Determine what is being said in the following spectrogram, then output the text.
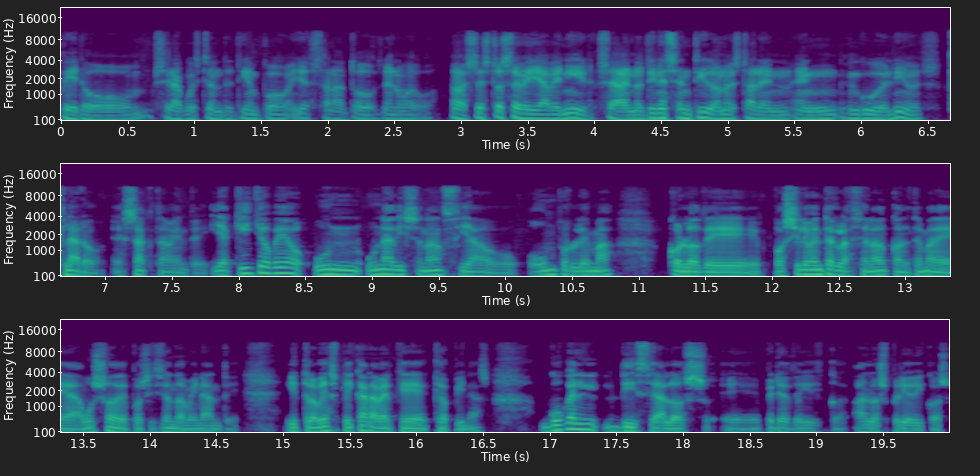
pero será cuestión de tiempo y estarán todos de nuevo. Esto se veía venir, o sea, no tiene sentido no estar en, Google News. Claro, exactamente. Y aquí yo veo un, una disonancia o, un problema con lo de posiblemente relacionado con el tema de abuso de posición dominante. Y te lo voy a explicar a ver qué, qué opinas. Google dice a los, eh, periódicos, a los periódicos,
